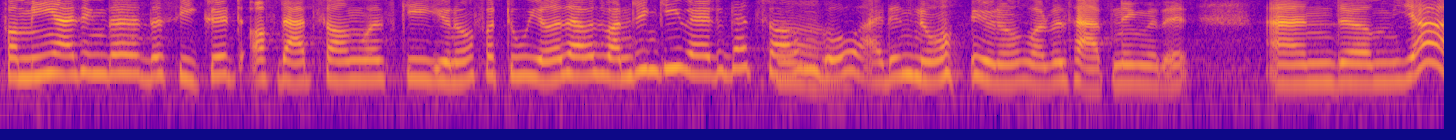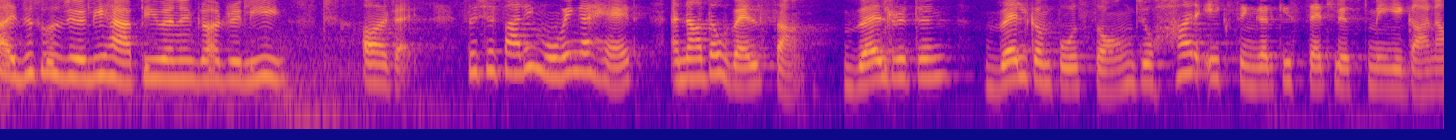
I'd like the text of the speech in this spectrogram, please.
for me, I think the the secret of that song was ki you know for two years I was wondering ki where did that song go? I didn't know you know what was happening with it. And um, yeah, I just was really happy when it got released. Alright. So Shifali, moving ahead, another well sung, well written, well composed song जो हर एक सिंगर की सेट लिस्ट में ये गाना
